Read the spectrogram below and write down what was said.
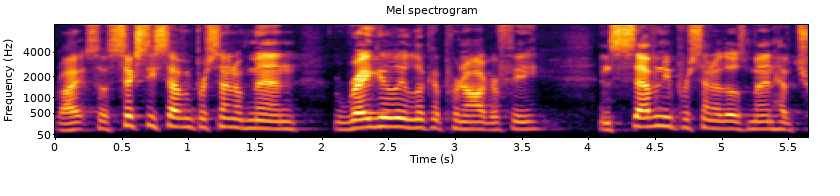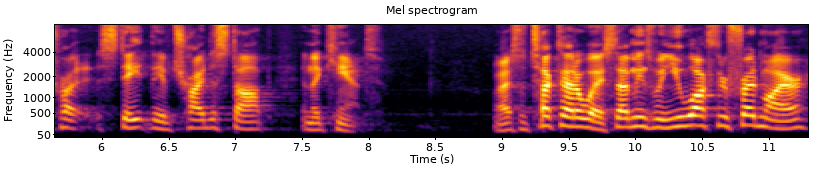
right? So 67% of men regularly look at pornography, and 70% of those men have tried, state they have tried to stop and they can't. All right, so tuck that away. So that means when you walk through Fred Meyer,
